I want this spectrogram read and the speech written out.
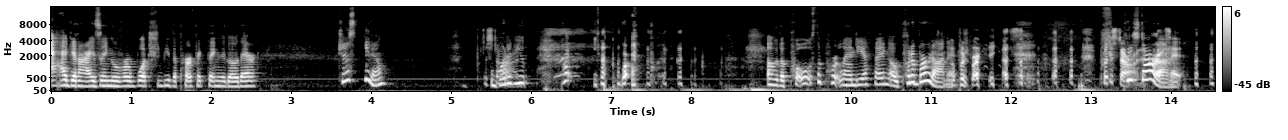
agonizing over what should be the perfect thing to go there. Just, you know, Put a star. what have you what, what- Oh, the what was the Portlandia thing? Oh, put a bird on oh, it. Put a, bird. yes. put a star. put a on star it. on it.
